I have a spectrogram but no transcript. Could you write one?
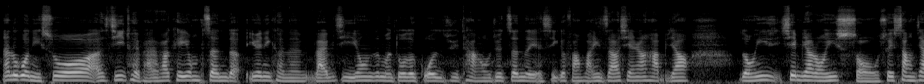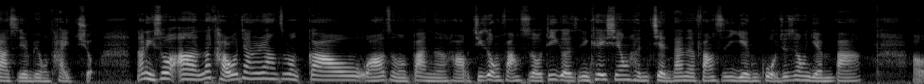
那如果你说鸡腿排的话，可以用蒸的，因为你可能来不及用这么多的锅子去烫，我觉得蒸的也是一个方法。你只要先让它比较。容易先比较容易熟，所以上架的时间不用太久。那你说啊，那烤肉酱热量这么高，我要怎么办呢？好，几种方式哦。第一个，你可以先用很简单的方式腌过，就是用盐巴哦，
